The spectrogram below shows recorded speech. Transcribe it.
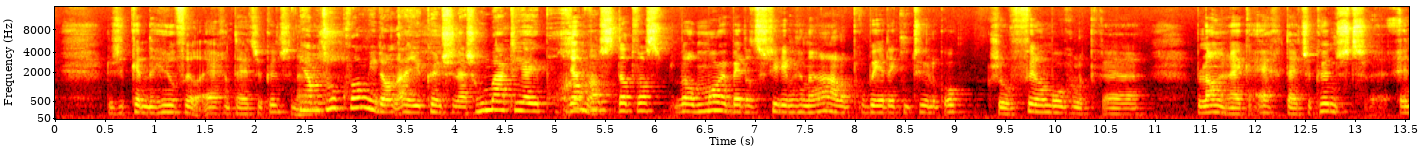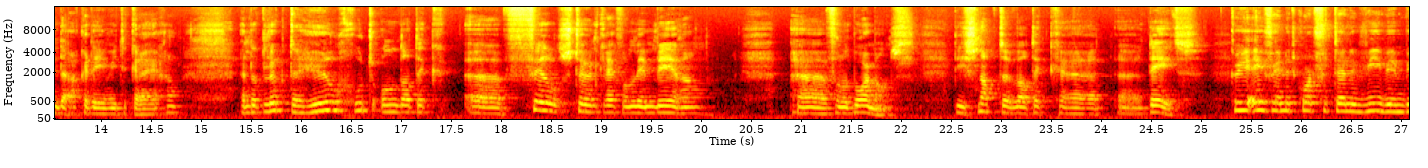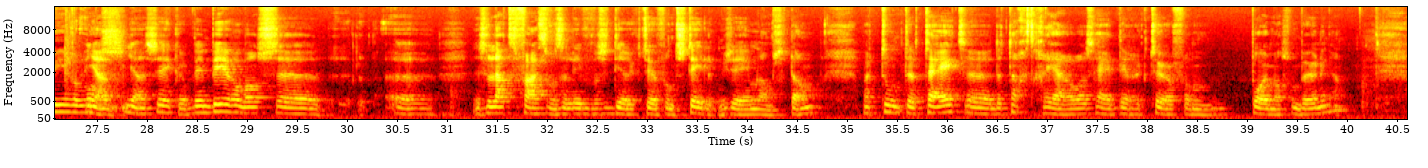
Dus ik kende heel veel eigentijdse kunstenaars. Ja, want hoe kwam je dan aan je kunstenaars? Hoe maakte jij je Dat programma? was, dat was wel mooi. Bij dat studium generale probeerde ik natuurlijk ook zoveel mogelijk eh, belangrijke eigentijdse kunst in de academie te krijgen. En dat lukte heel goed omdat ik eh, veel steun kreeg van Wim Beren eh, van het Boymans. Die snapte wat ik eh, eh, deed. Kun je even in het kort vertellen wie Wim Beren was? Ja, ja, zeker. Wim Beren was eh, eh, in zijn laatste fase van zijn leven was hij directeur van het Stedelijk Museum in Amsterdam. Maar toen ter tijd, de tachtiger jaren, was hij directeur van Boymans van Beuningen.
